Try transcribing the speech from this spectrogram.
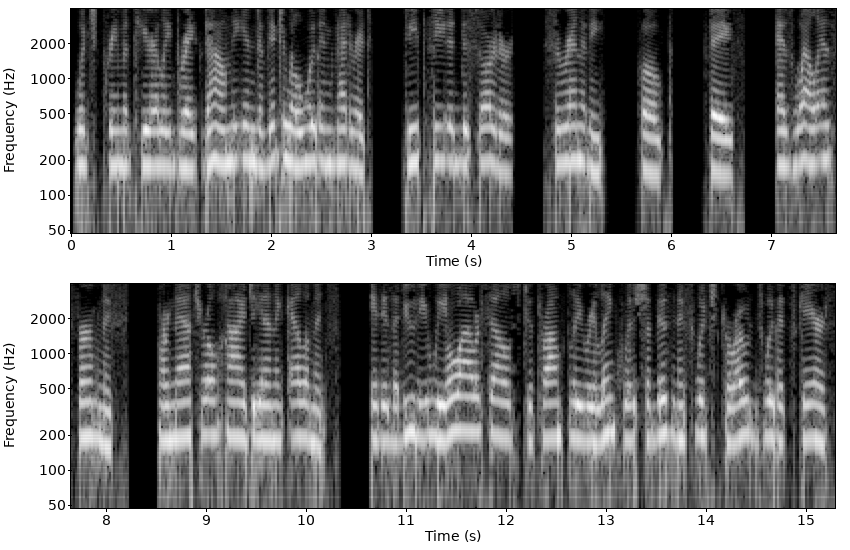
which prematurely break down the individual with inveterate, deep-seated disorder, serenity, hope, faith, as well as firmness, are natural hygienic elements. It is a duty we owe ourselves to promptly relinquish a business which corrodes with its cares,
